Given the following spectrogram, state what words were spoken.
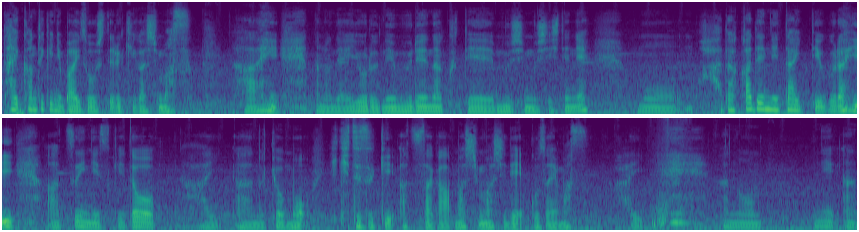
体感的に倍増してる気がします。はい。なので夜眠れなくてムシムシしてねもう裸で寝たいっていうぐらい暑いんですけどはい。あの今日も引き続き暑さがマシマシでございます。はい。あのね、あの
